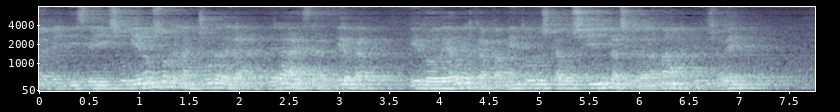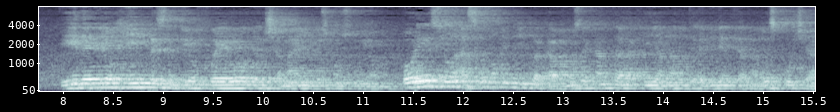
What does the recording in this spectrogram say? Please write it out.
9, dice, y subieron sobre la anchura de la, de la, tierra y rodearon el campamento de los Kadoshim, la ciudad amada, Jerusalén. Y de Elohim descendió fuego del Shammai y los consumió. Por eso, hace un momentito acabamos de cantar aquí, amado televidente, amado escucha,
